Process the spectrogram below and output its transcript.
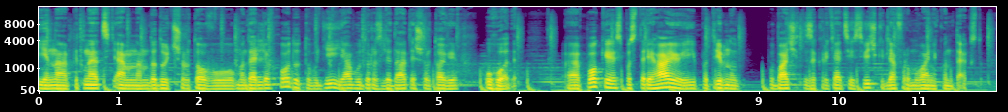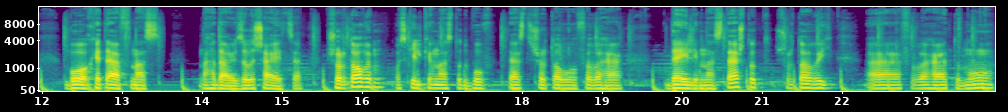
і на 15М нам дадуть шортову модель для входу, то тоді я буду розглядати шортові угоди. Е, Поки спостерігаю і потрібно побачити закриття цієї свічки для формування контексту. Бо HTF в нас, нагадаю, залишається шортовим, оскільки в нас тут був тест шортового ФВГ. Дейлі в нас теж тут шортовий е, ФВГ, тому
